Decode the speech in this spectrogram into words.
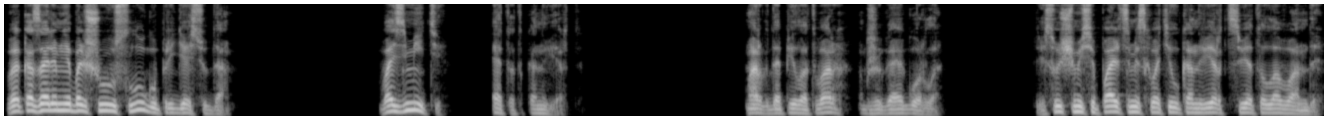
Вы оказали мне большую услугу, придя сюда. Возьмите этот конверт. Марк допил отвар, обжигая горло. Трясущимися пальцами схватил конверт цвета лаванды.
